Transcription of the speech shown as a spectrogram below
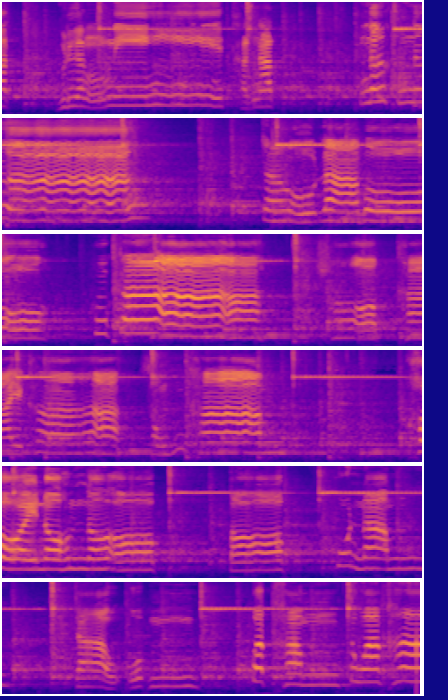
รถ เรื่องนี้ถนัดนักหนาเจ้าลาโบฮูกาชอบขายค่าสงคราม คอยน้อมนอบตอบผู้นำ เจ้าอุปประทำตัวข้า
